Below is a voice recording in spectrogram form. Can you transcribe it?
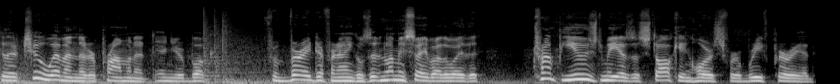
There are two women that are prominent in your book from very different angles. And let me say, by the way, that Trump used me as a stalking horse for a brief period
